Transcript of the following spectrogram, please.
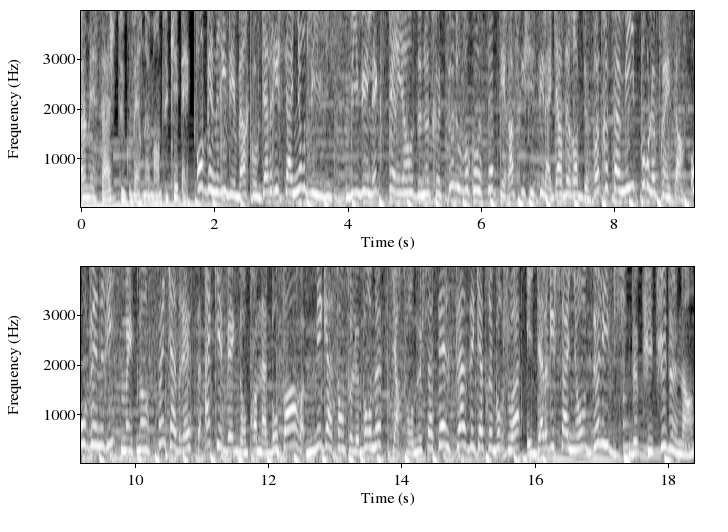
Un message du gouvernement du Québec. Aubainerie débarque aux Galeries Chagnon de Lévis. Vivez l'expérience de notre tout nouveau concept et rafraîchissez la garde-robe de votre famille pour le printemps. Aubainerie, maintenant 5 adresses à Québec, dont Promenade Beauport, Mégacentre Le Bourgneuf, Carrefour Neuchâtel, Place des Quatre Bourgeois et Galerie Chagnon de Lévis. Depuis plus d'un an,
